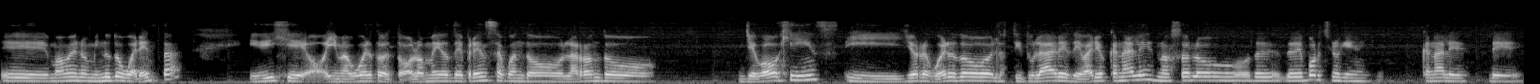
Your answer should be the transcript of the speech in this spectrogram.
eh, más o menos minuto 40, y dije, oye, me acuerdo de todos los medios de prensa cuando la Rondo llegó a O'Higgins y yo recuerdo los titulares de varios canales, no solo de, deporte, sino que canales de,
